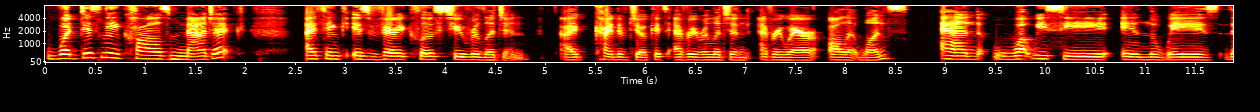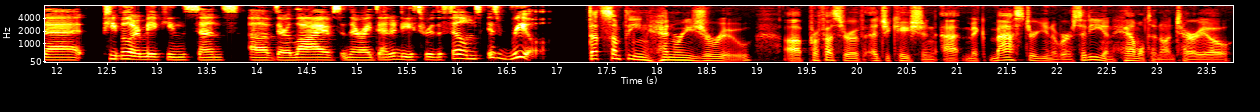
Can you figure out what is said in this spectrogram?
What Disney calls magic I think is very close to religion. I kind of joke it's every religion everywhere all at once. And what we see in the ways that people are making sense of their lives and their identity through the films is real. That's something Henry Giroux, a professor of education at McMaster University in Hamilton, Ontario,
